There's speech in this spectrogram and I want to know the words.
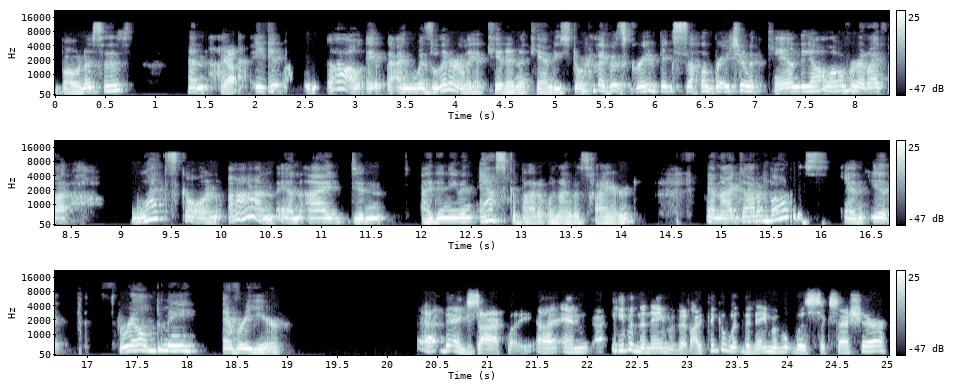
bonuses. And yeah. it, oh, it, I was literally a kid in a candy store. There was a great big celebration with candy all over, and I thought, "What's going on?" And I didn't, I didn't even ask about it when I was hired, and I got a bonus, and it thrilled me every year. Uh, exactly, uh, and even the name of it. I think it was, the name of it was Success Share.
